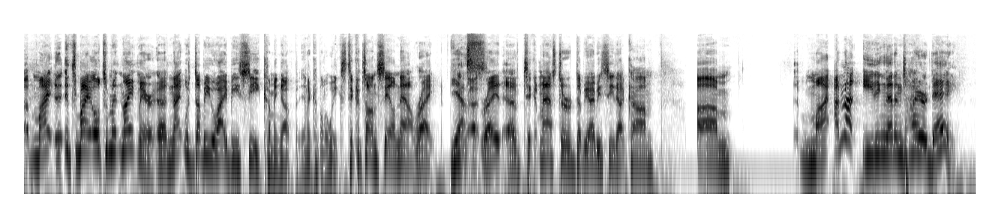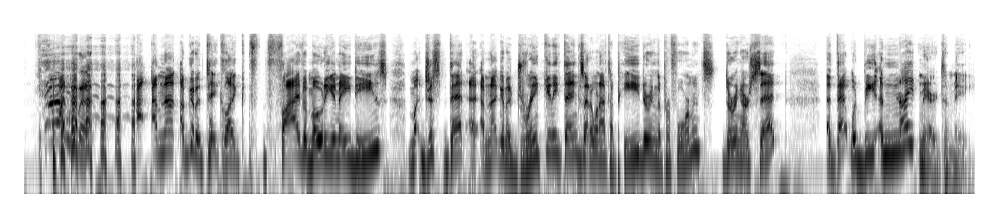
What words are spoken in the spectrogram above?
uh, my it's my ultimate nightmare. Uh, night with WIBC coming up in a couple of weeks. Tickets on sale now, right? Yes. Uh, right. Uh, Ticketmaster, WIBC.com. Um, my I'm not eating that entire day. I'm gonna. I, I'm not. I'm gonna take like five Imodium A-Ds. My, just that. I, I'm not gonna drink anything because I don't want to have to pee during the performance during our set. Uh, that would be a nightmare to me.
